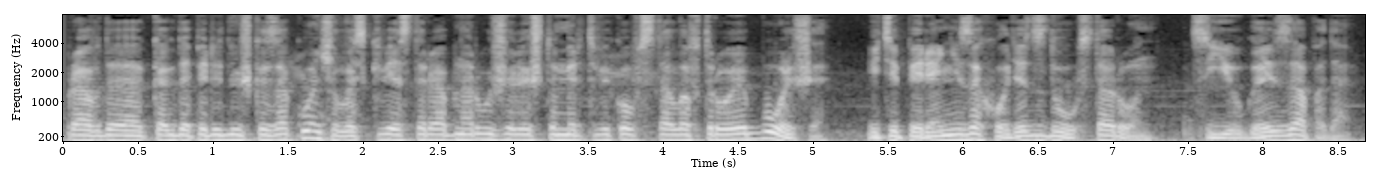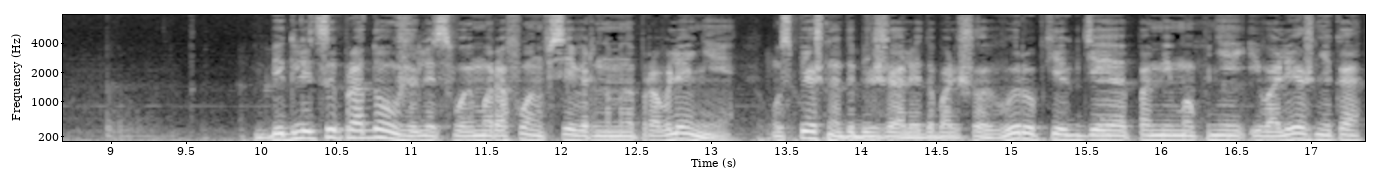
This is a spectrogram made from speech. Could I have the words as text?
Правда, когда передышка закончилась, квестеры обнаружили, что мертвяков стало втрое больше, и теперь они заходят с двух сторон – с юга и запада. Беглецы продолжили свой марафон в северном направлении, успешно добежали до большой вырубки, где помимо пней и валежника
